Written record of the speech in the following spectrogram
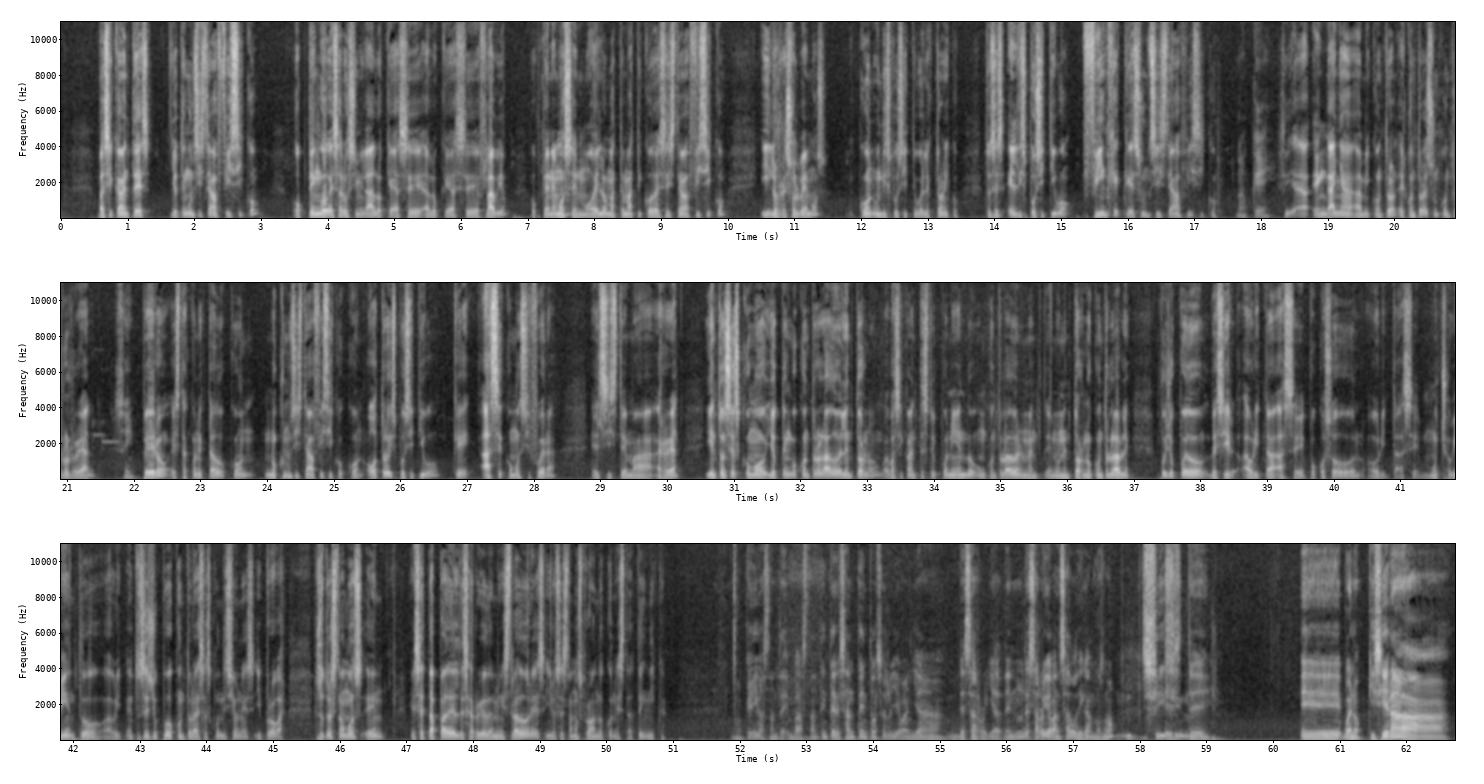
Básicamente es, yo tengo un sistema físico, obtengo, es algo similar a lo que hace, a lo que hace Flavio, obtenemos el modelo matemático de ese sistema físico y lo resolvemos con un dispositivo electrónico. Entonces el dispositivo finge que es un sistema físico. Ok. Sí, engaña a mi control. El control es un control real. Sí. Pero está conectado con, no con un sistema físico, con otro dispositivo que hace como si fuera el sistema real. Y entonces como yo tengo controlado el entorno, básicamente estoy poniendo un controlador en un, en un entorno controlable, pues yo puedo decir ahorita hace poco sol, ahorita hace mucho viento, entonces yo puedo controlar esas condiciones y probar. Nosotros estamos en esa etapa del desarrollo de administradores y los estamos probando con esta técnica. Ok, bastante, bastante interesante. Entonces lo llevan ya desarrollado, en un desarrollo avanzado, digamos, ¿no? Sí, sí. Este, eh, bueno, quisiera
